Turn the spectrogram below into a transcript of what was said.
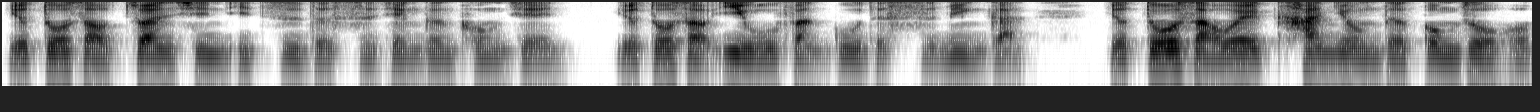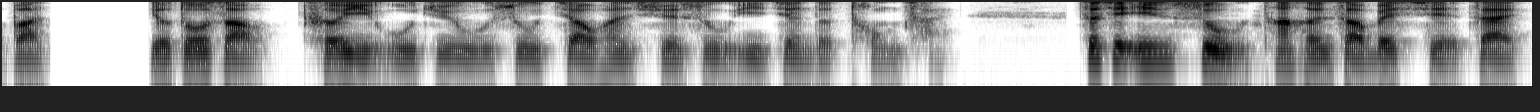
有多少专心一致的时间跟空间，有多少义无反顾的使命感，有多少位堪用的工作伙伴。有多少可以无拘无束交换学术意见的同才？这些因素，它很少被写在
